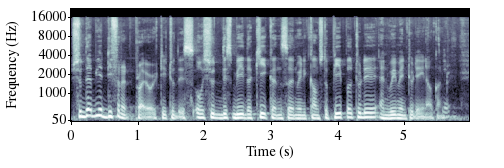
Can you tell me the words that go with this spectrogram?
should there be a different priority to this, or should this be the key concern when it comes to people today and women today in our country? Yes.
